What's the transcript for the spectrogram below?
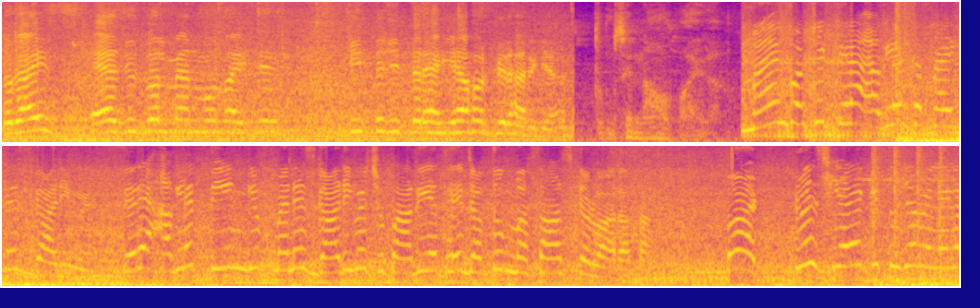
तो गाइज़ एज यूजल मैं अनमोल भाई से जीतते जीतते रह गया और फिर हार गया। तुमसे ना हो पाएगा। मैं कौशिक तेरा अगला सरप्राइज़ है इस गाड़ी में। तेरे अगले तीन गिफ्ट मैंने इस गाड़ी में छुपा दिए थे जब तू मसाज करवा रहा था। बट ट्विस्ट ये है कि तुझे मिलेगा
